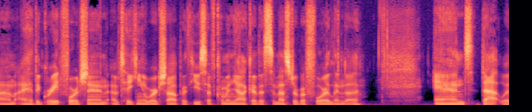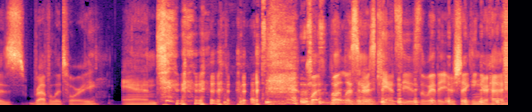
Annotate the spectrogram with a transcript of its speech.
Um, I had the great fortune of taking a workshop with Yusef Komunyakaa the semester before Linda, and that was revelatory. And what, what listeners can't see is the way that you're shaking your head.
